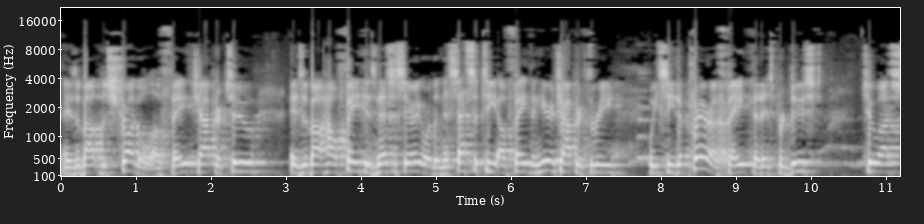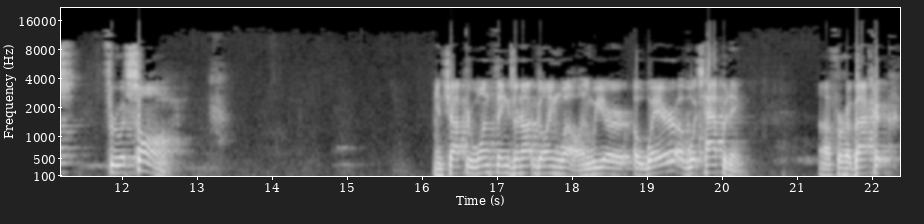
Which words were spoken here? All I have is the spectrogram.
is about the struggle of faith. Chapter 2 is about how faith is necessary or the necessity of faith. And here in chapter 3, we see the prayer of faith that is produced to us through a song. In chapter 1, things are not going well, and we are aware of what's happening uh, for Habakkuk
